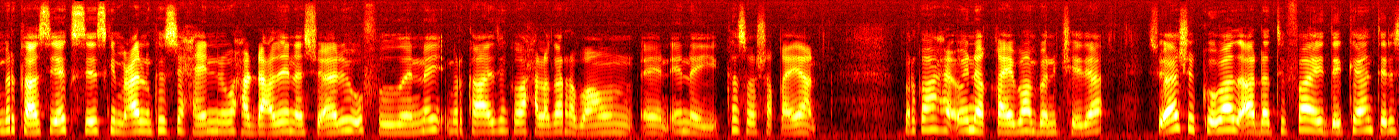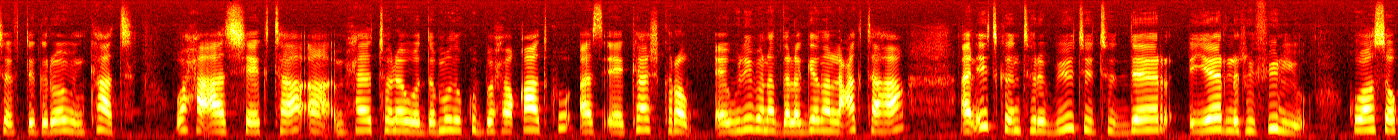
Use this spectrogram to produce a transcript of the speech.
markaasi exercisekii macalin ka saxaynin waxaa dhacday inaan su'aalihii u fududeynay. Marka idinka waxaa laga rabaa un inay ka soo shaqeeyaan. Marka inay qaybaan baan u jeedaa su'aasha koowaad identify the countries of the growing cat. Waxa aad sheegtaa maxay tole wadamadu ku baxo qaadku as a cash crop. Ee welibana dalagyadan lacagta ahaa. And it contributed to their yearly revenue kuwaasoo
